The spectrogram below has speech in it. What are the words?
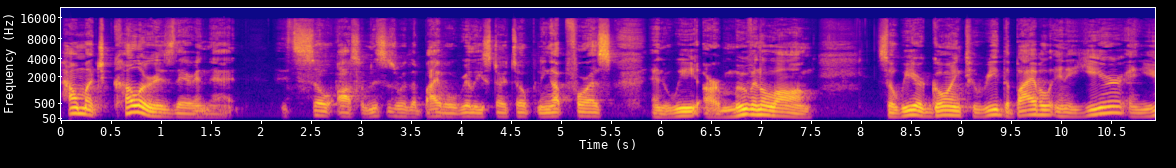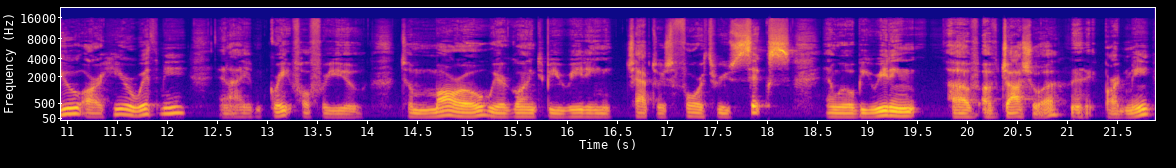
How much color is there in that? It's so awesome. This is where the Bible really starts opening up for us, and we are moving along. So we are going to read the Bible in a year, and you are here with me, and I am grateful for you. Tomorrow we are going to be reading chapters four through six, and we'll be reading of, of Joshua, pardon me,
